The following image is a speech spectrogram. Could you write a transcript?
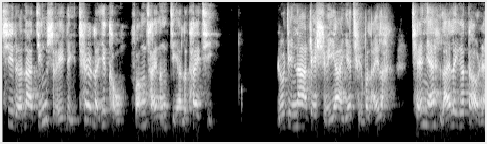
须得那井水里吃了一口，方才能解了胎气。”如今呢，这水呀也取不来了。前年来了一个道人，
